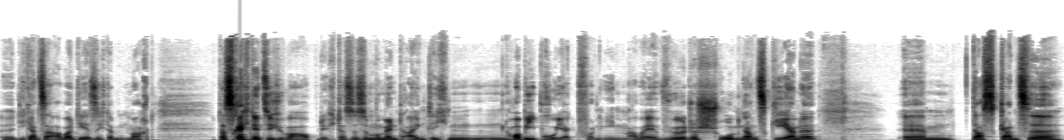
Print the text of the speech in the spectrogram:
äh, die ganze Arbeit, die er sich damit macht, das rechnet sich überhaupt nicht. Das ist im Moment eigentlich ein, ein Hobbyprojekt von ihm. Aber er würde schon ganz gerne ähm, das Ganze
